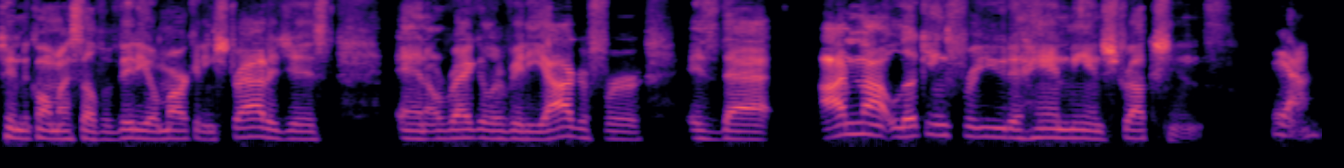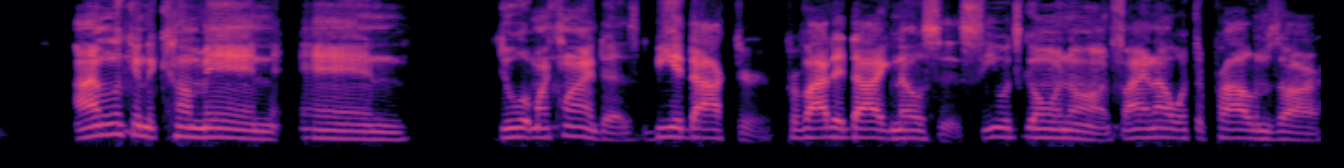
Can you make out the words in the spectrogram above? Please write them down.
tend to call myself a video marketing strategist and a regular videographer is that i'm not looking for you to hand me instructions Yeah. i'm looking to come in and do what my client does be a doctor provide a diagnosis see what's going on find out what the problems are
